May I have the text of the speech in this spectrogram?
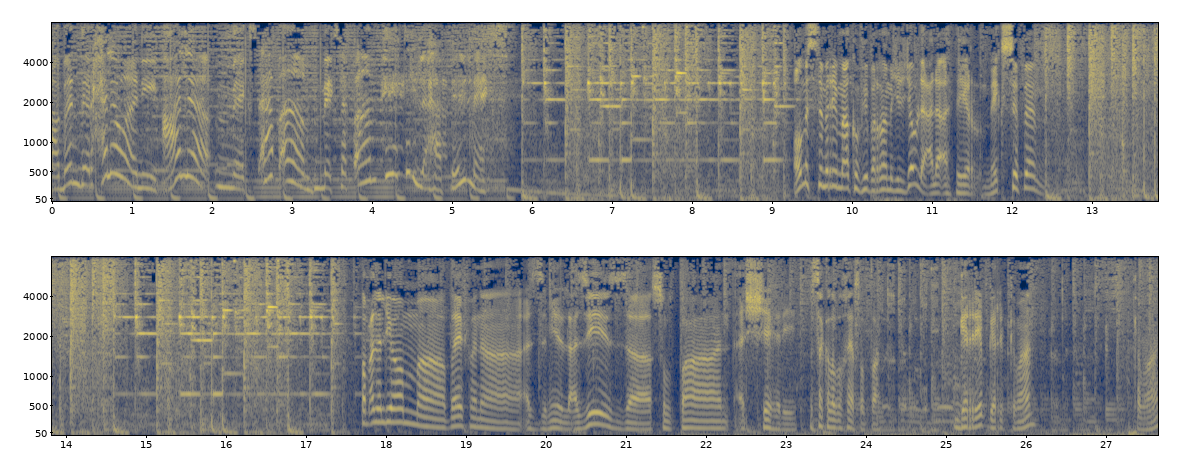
مع بندر حلواني على Mix FM Mix FM هي كلها في ال mix. ومستمرين معكم في برنامج الجولة على أثير Mix FM طبعا اليوم ضيفنا الزميل العزيز سلطان الشهري. مساك الله بالخير سلطان. قرب قرب كمان. كمان.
